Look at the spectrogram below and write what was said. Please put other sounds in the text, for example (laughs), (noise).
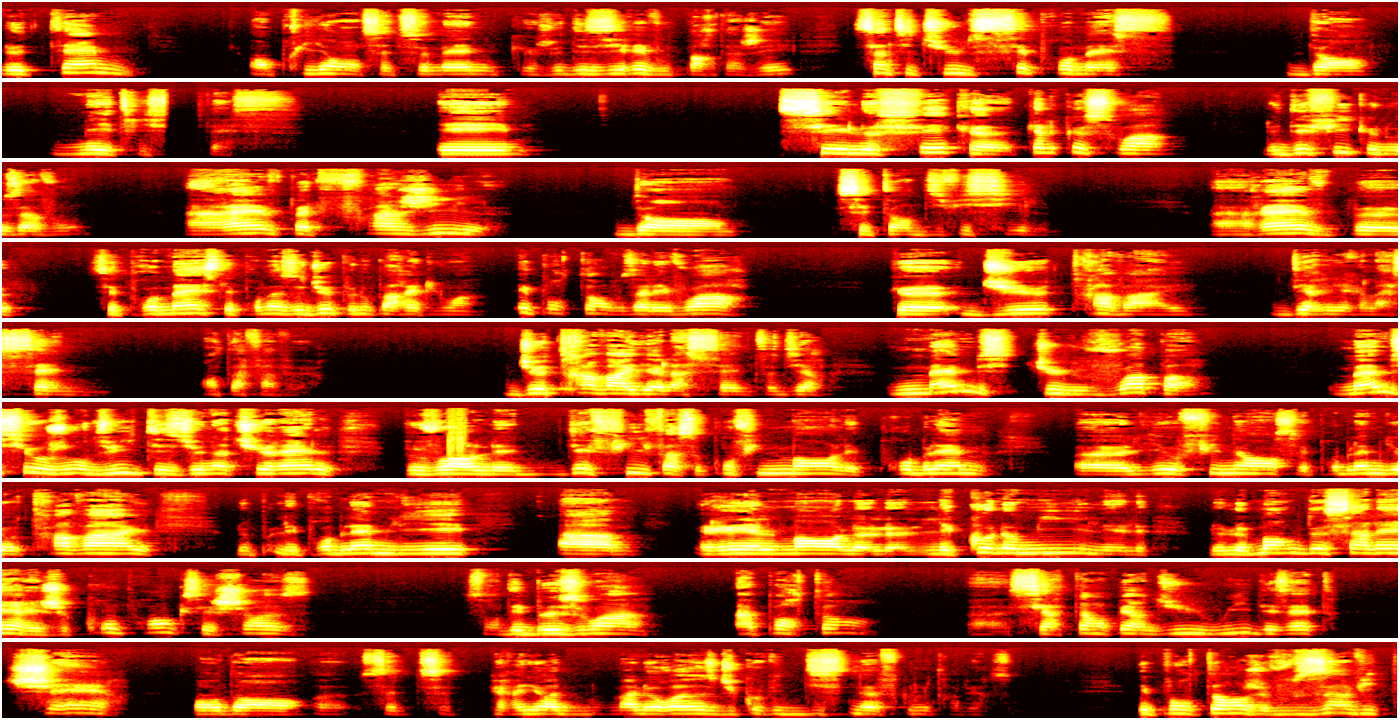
le thème en priant cette semaine que je désirais vous partager s'intitule Ces promesses dans mes tristesses. Et c'est le fait que, quel que soit le défi que nous avons, un rêve peut être fragile dans ces temps difficiles. Un rêve peut, ses promesses, les promesses de Dieu peuvent nous paraître loin. Et pourtant, vous allez voir que Dieu travaille derrière la scène en ta faveur. Dieu travaille à la scène, c'est-à-dire même si tu le vois pas, même si aujourd'hui tes yeux naturels peuvent voir les défis face au confinement, les problèmes euh, liés aux finances, les problèmes liés au travail, les problèmes liés à réellement l'économie, le, le, manque de salaire, et je comprends que ces choses sont des besoins importants. Euh, certains ont perdu, oui, des êtres chers pendant euh, cette, cette période malheureuse du Covid-19 que nous traversons. Et pourtant, je vous invite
